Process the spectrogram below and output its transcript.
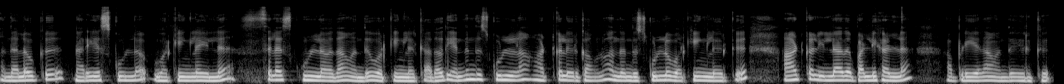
அந்த அளவுக்கு நிறைய ஸ்கூலில் ஒர்க்கிங்கில் இல்லை. சில ஸ்கூலில் தான் வந்து ஒர்க்கிங்கில் இருக்குது அதாவது எந்தெந்த ஸ்கூல்லலாம் ஆட்கள் இருக்காங்களோ அந்தந்த ஸ்கூலில் ஒர்க்கிங்கில் இருக்குது ஆட்கள் இல்லாத பள்ளிகளில் அப்படியே தான் வந்து இருக்குது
